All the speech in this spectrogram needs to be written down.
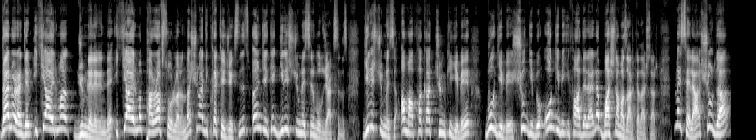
Değerli öğrencilerim iki ayırma cümlelerinde, iki ayırma paragraf sorularında şuna dikkat edeceksiniz. Öncelikle giriş cümlesini bulacaksınız. Giriş cümlesi ama fakat çünkü gibi, bu gibi, şu gibi, o gibi ifadelerle başlamaz arkadaşlar. Mesela şurada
